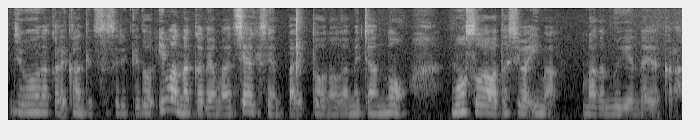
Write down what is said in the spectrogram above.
自分の中で完結させるけど今の中ではまあ千秋先輩とのだめちゃんの妄想は私は今まだ無限大だから。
